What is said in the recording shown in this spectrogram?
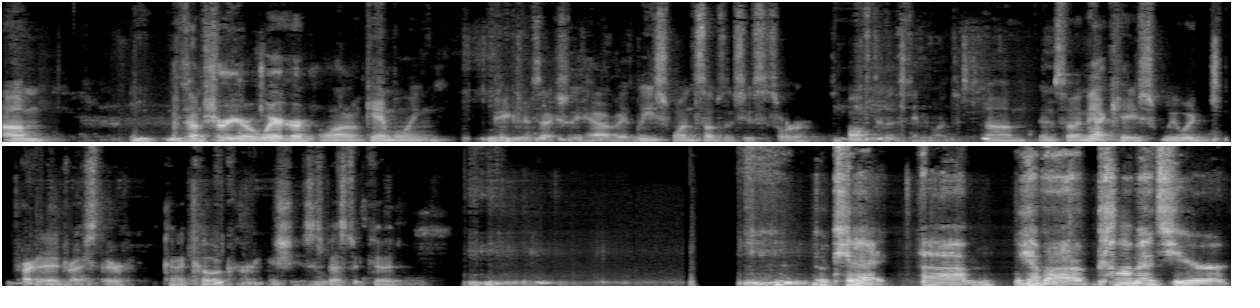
Um, as I'm sure you're aware, a lot of gambling patients actually have at least one substance use disorder, often a stimulant. Um, and so in that case, we would try to address their kind of co-occurring issues as best we could. Okay, um, we have a comment here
